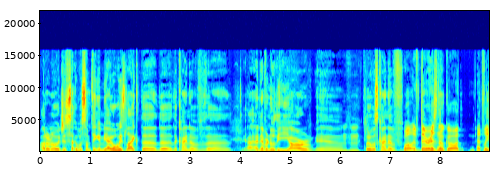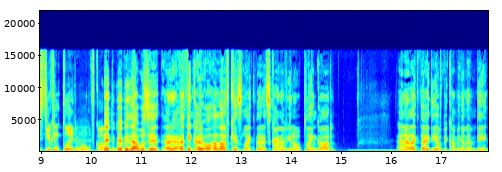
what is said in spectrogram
I don't know. It just it was something in me. I always liked the the the kind of the. I I never knew the ER, uh, hmm but it was kind of Well, if there is no God, at least you can play the role of God. maybe maybe that was it. I, I think I, a lot of kids like that. It's kind of you know playing God, and I like the idea of becoming an MD.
